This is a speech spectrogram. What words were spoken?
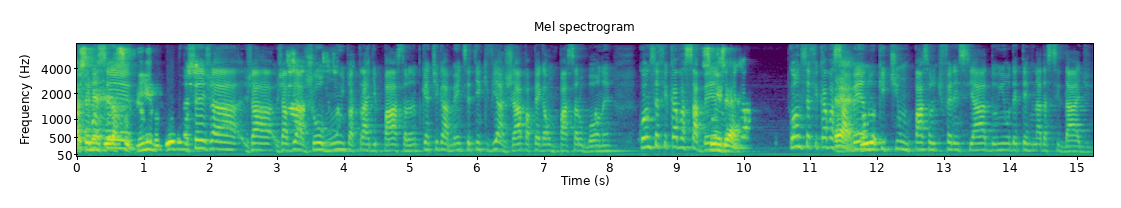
a sementeira você, subindo, tudo. Né? Você já, já, já viajou muito atrás de pássaro, né? Porque antigamente você tinha que viajar para pegar um pássaro bom, né? Quando você ficava sabendo. Sim. Quando você ficava é, sabendo que tinha um pássaro diferenciado em uma determinada cidade,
